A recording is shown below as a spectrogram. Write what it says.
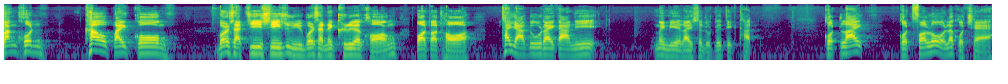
บางคนเข้าไปโกงบริษัท GC ซึ่งอยู่บริษัทในเครือของปตท ถ้าอยากดูรายการนี้ไม่มีอะไรสะดุดหรือติดขัด กดไลค์ กด Follow และกดแชร์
